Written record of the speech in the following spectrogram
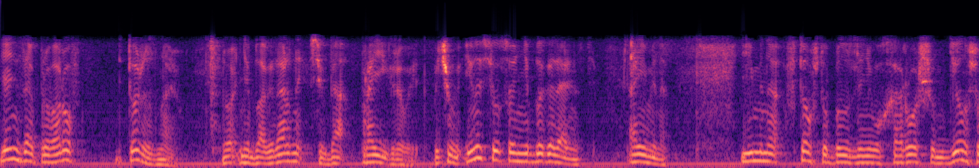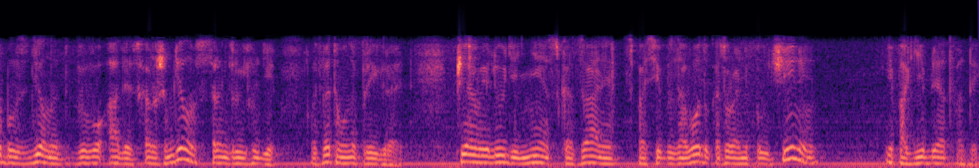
Я не знаю про воров, тоже знаю. Но неблагодарный всегда проигрывает. Почему? И на силу своей неблагодарности. А именно, именно в том, что было для него хорошим делом, что было сделано в его адрес хорошим делом со стороны других людей, вот в этом он и проиграет. Первые люди не сказали спасибо за воду, которую они получили, и погибли от воды.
